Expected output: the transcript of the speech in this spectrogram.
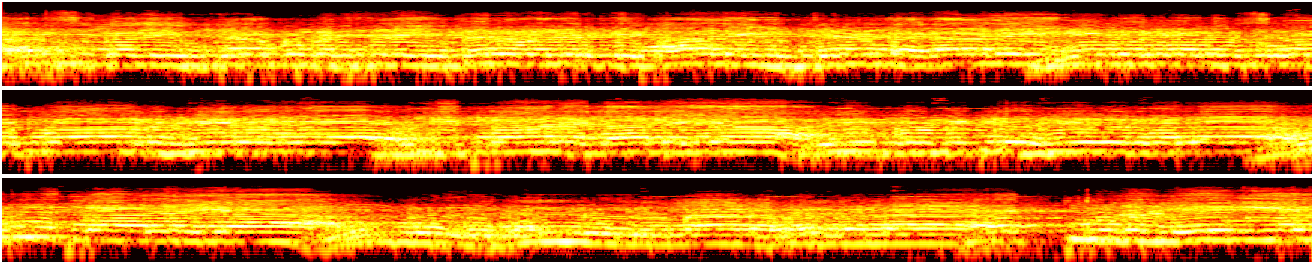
பரிசு தொகையும் சிறப்பு பரிசினையும் பெறுவதற்கு காலையும் சிறந்த காலை வீரர்களும் சிறப்பான வீரர்கள் புலிப்பான காலையா மிக்க வீரர்களா புலி காலையா ஒன்பது கல்லூரி மாணவர்களா அத்துடன் வேலியா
